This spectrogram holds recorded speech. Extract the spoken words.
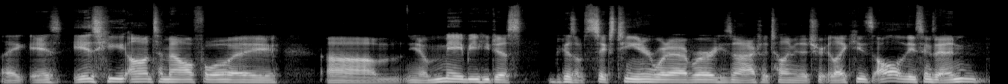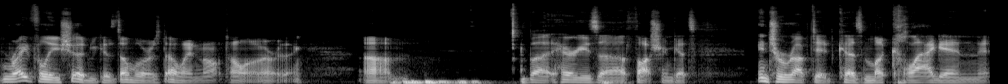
Like, is is he onto Malfoy? Um, you know, maybe he just because I'm 16 or whatever, he's not actually telling me the truth. Like, he's all of these things, and rightfully should because Dumbledore is definitely not telling him everything. Um, but Harry's uh, thought stream gets interrupted because McLaggen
